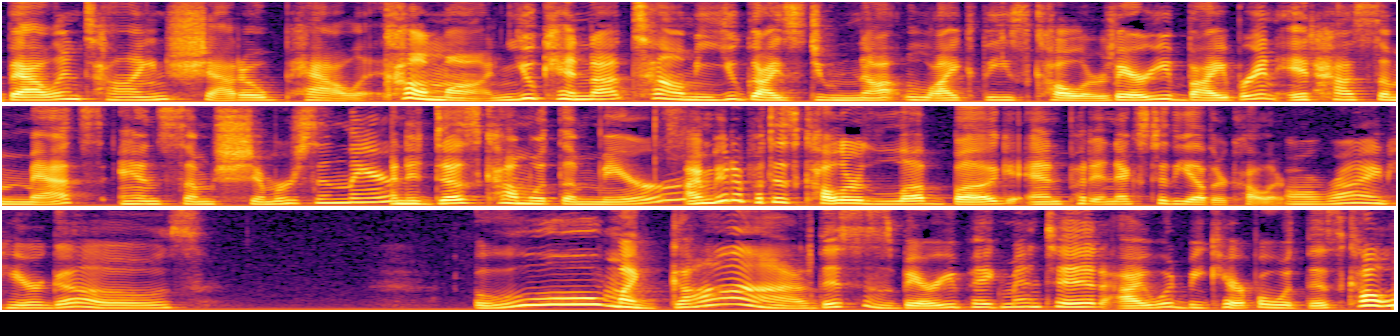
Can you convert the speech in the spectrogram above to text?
Valentine shadow palette. Come on, you cannot tell me you guys do not like these colors. Very vibrant. It has some mattes and some shimmers in there, and it does come with a mirror. I'm gonna put this color Love Bug and put it next to the other color. All right, here goes. Oh my gosh, this is very pigmented. I would be careful with this color.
